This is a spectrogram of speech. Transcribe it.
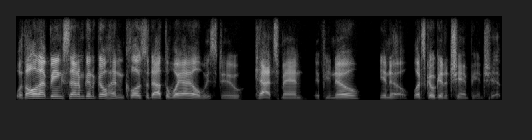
With all that being said, I'm going to go ahead and close it out the way I always do. Cats, man, if you know, you know. Let's go get a championship.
